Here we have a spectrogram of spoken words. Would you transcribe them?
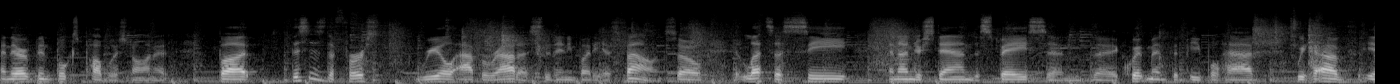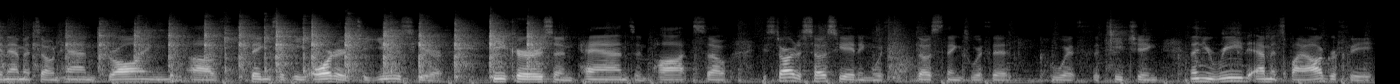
and there have been books published on it. But this is the first real apparatus that anybody has found. So it lets us see and understand the space and the equipment that people had. We have in Emmet's own hand drawing of things that he ordered to use here beakers and pans and pots. So you start associating with those things with it, with the teaching. Then you read Emmet's biography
